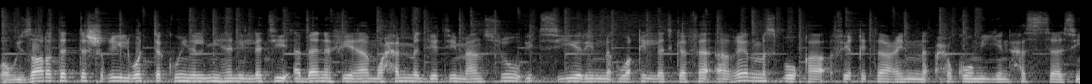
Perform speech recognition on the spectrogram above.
ووزارة التشغيل والتكوين المهني التي أبان فيها محمد يتيم عن سوء تسيير وقلة كفاءة غير مسبوقة في قطاع حكومي حساس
